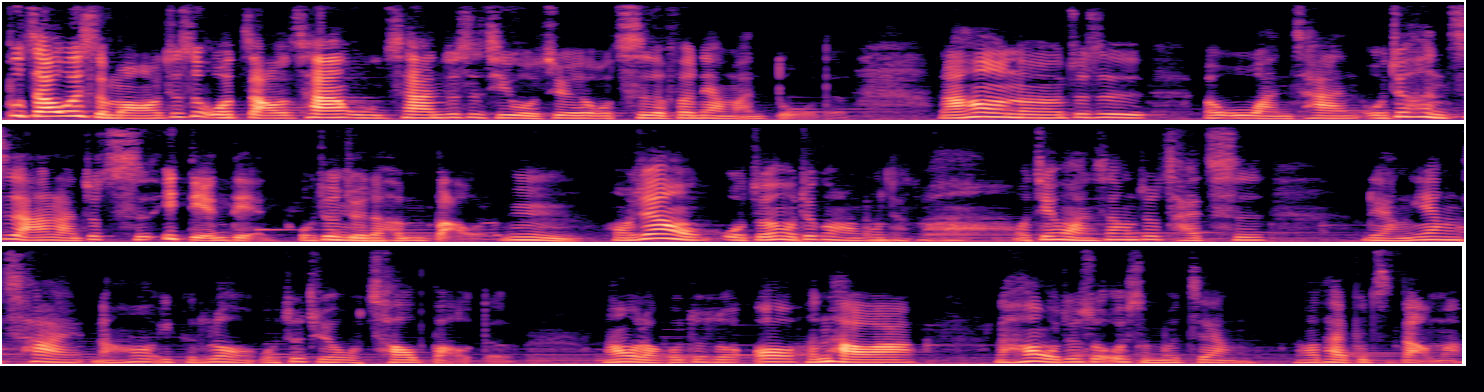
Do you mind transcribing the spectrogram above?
不知道为什么哦，就是我早餐、午餐，就是其实我觉得我吃的分量蛮多的，然后呢，就是呃我晚餐我就很自然而然就吃一点点，我就觉得很饱了。嗯，好像我我昨天我就跟我老公讲说，哦我今天晚上就才吃两样菜，然后一个肉，我就觉得我超饱的。然后我老公就说，哦，很好啊。然后我就说为什么这样？然后他也不知道嘛。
